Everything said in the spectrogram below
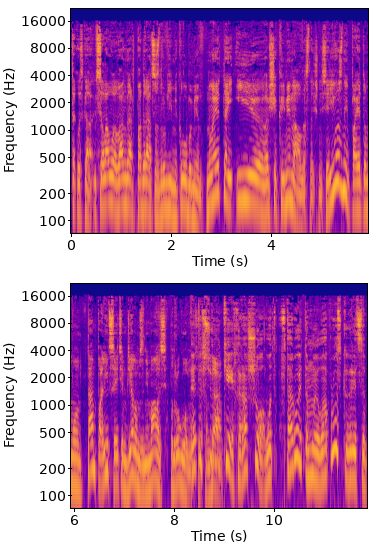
такой сказать, силовой авангард подраться с другими клубами, но это и вообще криминал достаточно серьезный, поэтому там полиция этим делом занималась по-другому. Это все да. окей, хорошо. Вот второй это мой вопрос, как говорится,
